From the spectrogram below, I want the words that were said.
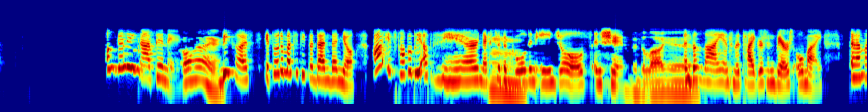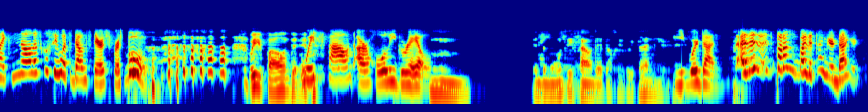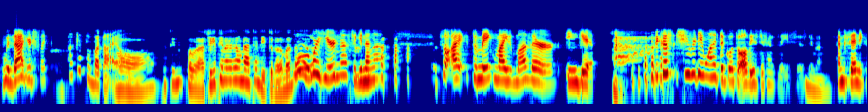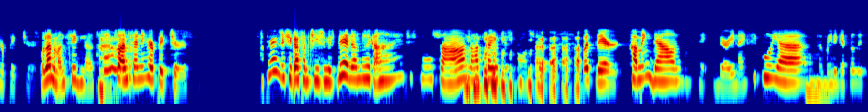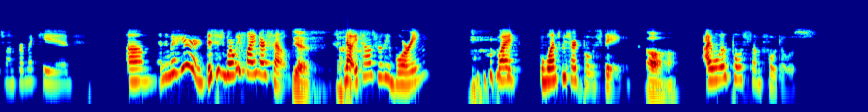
ang galing natin eh. Oh, nga eh. Because ito naman si Tito Dandan nyo, ah, it's probably up there next to the Mm. golden angels and shit. And the lion. And the lions and the tigers and bears, oh my. And I'm like, no, let's go see what's downstairs first. Boom! we found it. we found our holy grail. Mm. And the moment we found it, okay, we're done here. We're done. And then, it's parang by the time you're done you're, with that, you're just like, bakit pa ba tayo? Oh, sino pa ba? Sige, tinala lang natin dito na naman. Oh, we're here na. Sige na nga. so I, to make my mother inggit, because she really wanted to go to all these different places. Mm. I'm sending her pictures. Wala naman signal. So I'm sending her pictures. Apparently, she got some cheese chismis din. And I'm like, ay, chismosa. Lahat kayo chismosa. But they're coming down. Very nice si Kuya. Took me to get the lechon for my kids. Um, and then we're here. This is where we find ourselves. yes. Now, it sounds really boring, but once we start posting, Oh, I will post some photos.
